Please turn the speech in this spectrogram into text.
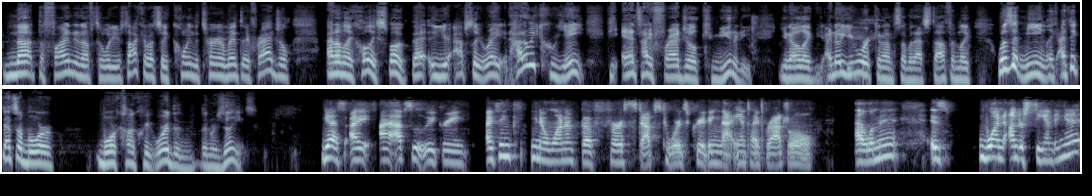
not defined enough to what he was talking about. So he coined the term anti-fragile. And I'm like, holy smoke, that you're absolutely right. And how do we create the anti-fragile community? You know, like I know you're working on some of that stuff, and like, what does it mean? Like, I think that's a more more concrete word than than resilience. Yes, I I absolutely agree. I think you know one of the first steps towards creating that anti-fragile element is one understanding it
